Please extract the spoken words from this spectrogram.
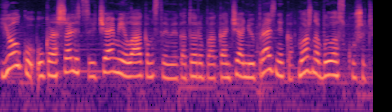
Елку украшали свечами и лакомствами, которые по окончанию праздника можно было скушать.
